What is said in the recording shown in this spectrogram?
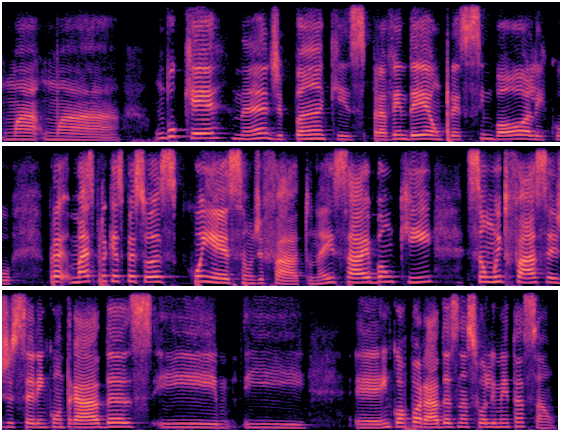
uma, uma um buquê né, de punks para vender a um preço simbólico, pra, mas para que as pessoas conheçam de fato né, e saibam que são muito fáceis de serem encontradas e, e é, incorporadas na sua alimentação.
